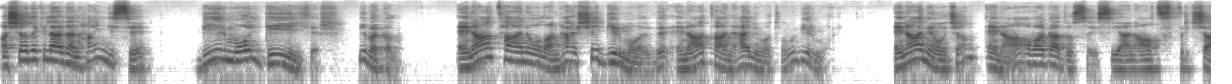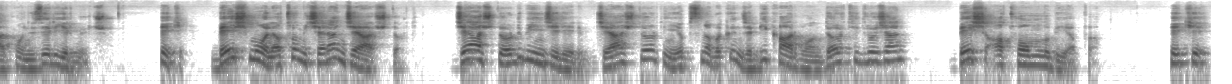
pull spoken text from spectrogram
Aşağıdakilerden hangisi 1 mol değildir? Bir bakalım. Na tane olan her şey 1 moldü. Na tane helyum atomu 1 mol. Na ne hocam? Na Avogadro sayısı yani 602 çarpı 10 üzeri 23. Peki 5 mol atom içeren CH4. CH4'ü bir inceleyelim. CH4'ün yapısına bakınca bir karbon 4 hidrojen 5 atomlu bir yapı. Peki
